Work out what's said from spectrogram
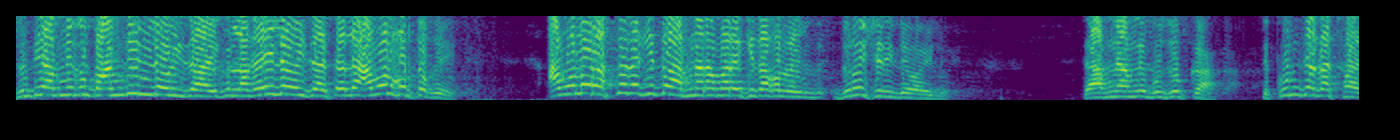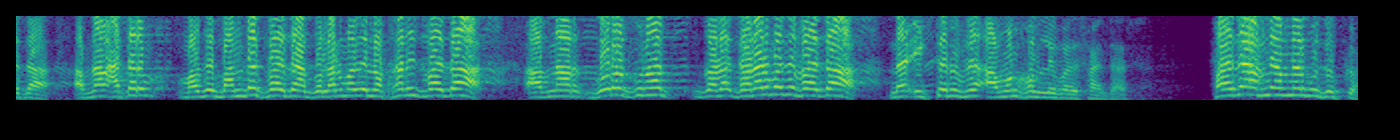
যদি আপনি বান্দিল লই যায় এগুলো লাগাইলে হয়ে যায়, তাহলে আমল করতো কে? আমলের রাস্তাটা কিন্তু আপনার আমার কিতা দূরই সেরি দেওয়া হইল। আপনি আপনি বুঝুক কা, যে কোন জায়গাত ফায়দা? আপনার হাতের মাঝে বান্দাত ফায়দা, গলার মাঝে লঠানিত ফায়দা, আপনার গরর কোনাত গাড়ার মাঝে ফায়দা, না একটার উপরে আমল করলে ফায়দা আছে? ফায়দা আপনি আপনার বুঝুক কা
